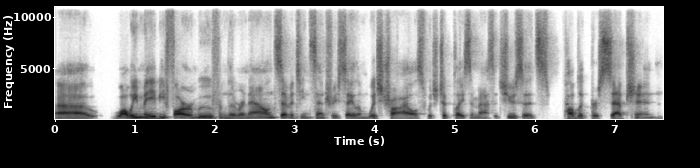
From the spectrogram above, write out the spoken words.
Uh, while we may be far removed from the renowned 17th century Salem witch trials, which took place in Massachusetts, public perception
